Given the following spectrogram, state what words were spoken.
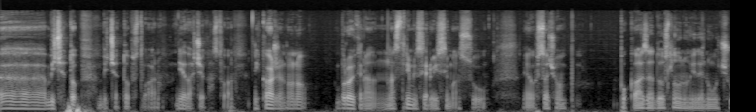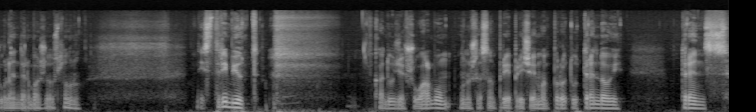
e, bit će top, bit će top stvarno, jedva čekam stvarno. I kažem, ono, brojke na, na streaming servisima su, evo sad ću vam pokazati doslovno, ide ući u Lender baš doslovno. Distribute, kad uđeš u album, ono što sam prije pričao, ima prvo tu trendovi, trends,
